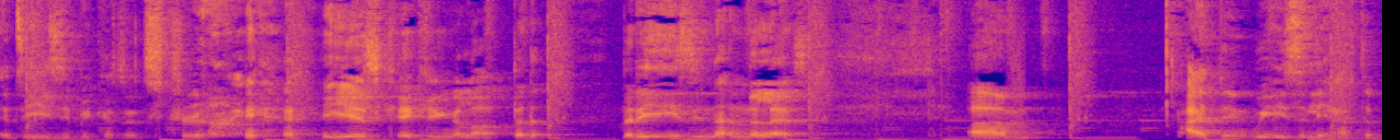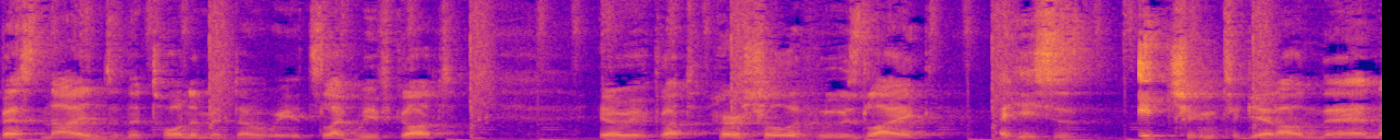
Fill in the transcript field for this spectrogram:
it's easy because it's true. he is kicking a lot, but but he's easy nonetheless. Um, I think we easily have the best nines in the tournament, don't we? It's like we've got, you know, we've got Herschel, who's like he's just itching to get on there, and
